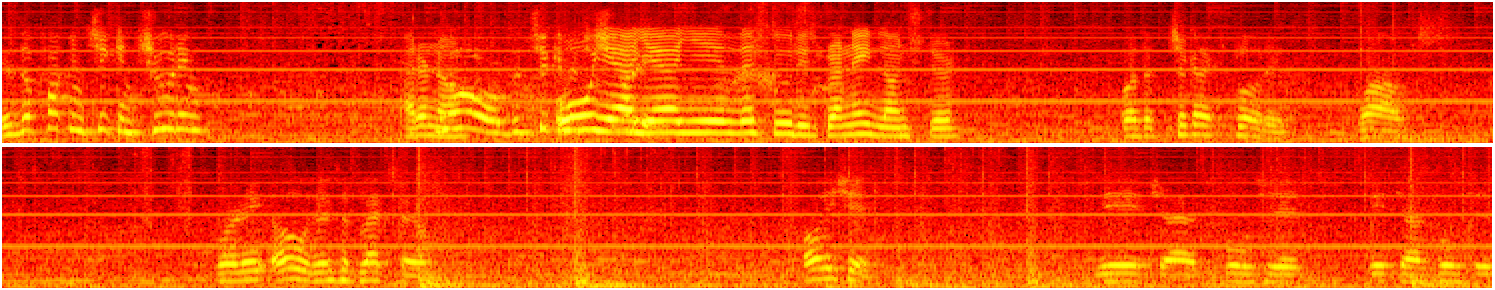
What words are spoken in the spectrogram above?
Is the fucking chicken shooting? I don't know. No, the chicken Oh yeah, shooting. yeah, yeah. Let's do this. Grenade launcher. But the chicken exploded. Wow. Grenade. Oh, there's a black cell. Holy shit. Bitch ass bullshit. Bitch ass bullshit.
